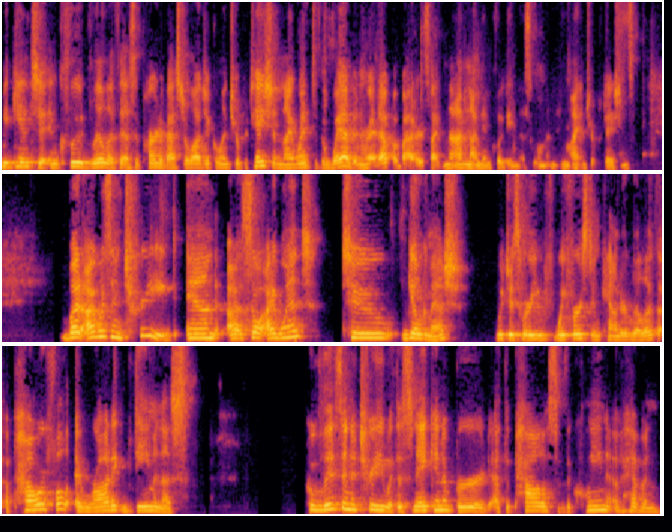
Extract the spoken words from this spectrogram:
begin to include Lilith as a part of astrological interpretation, and I went to the web and read up about her. It's like, no, I'm not including this woman in my interpretations. But I was intrigued, and uh, so I went to Gilgamesh, which is where you, we first encounter Lilith, a powerful erotic demoness who lives in a tree with a snake and a bird at the palace of the Queen of Heaven.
